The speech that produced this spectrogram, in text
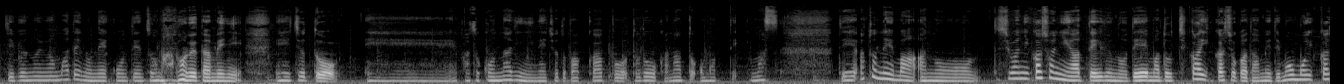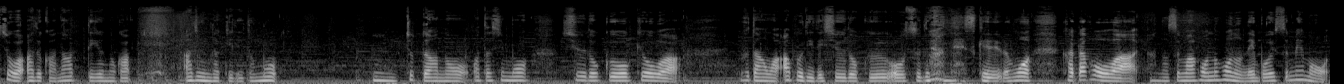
自分の今までのねコンテンツを守るために、えー、ちょっと、えー、パソコンなりにねちょっとバックアップを取ろうかなと思っています。であとね、まあ、あの私は2箇所にやっているので、まあ、どっちか1箇所がダメでももう1箇所はあるかなっていうのがあるんだけれども。うん、ちょっとあの私も収録を今日は普段はアプリで収録をするんですけれども片方はあのスマホの方のねボイスメモ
